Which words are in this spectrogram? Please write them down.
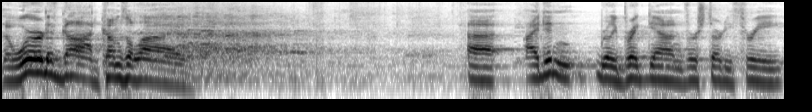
the Word of God comes alive. Uh, I didn't really break down verse 33,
